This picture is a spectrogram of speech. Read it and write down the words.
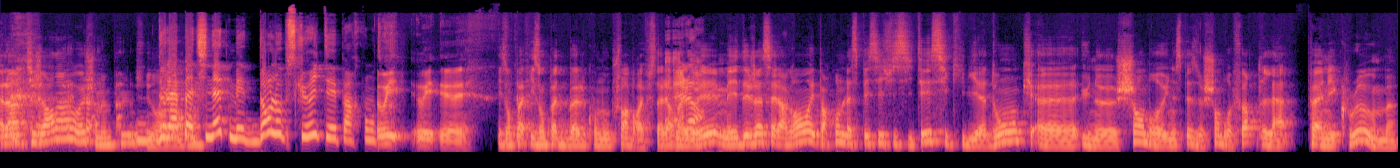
elle a un petit jardin, ouais, je sais même plus. de la jardin. patinette, mais dans l'obscurité, par contre. oui, oui. euh, Ils ont pas, ils ont pas de balcon non plus. Enfin bref, ça a l'air Alors- malgré, mais déjà ça a l'air grand. Et par contre, la spécificité, c'est qu'il y a donc euh, une chambre, une espèce de chambre forte, la Panic Room,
